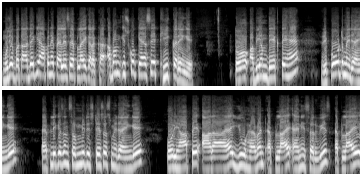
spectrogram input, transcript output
मुझे बता दिया कि आपने पहले से अप्लाई कर रखा है। अब हम इसको कैसे ठीक करेंगे? तो अभी हम देखते हैं रिपोर्ट में जाएँगे। एप्लीकेशन सबमिट स्टेटस में जाएँगे और यहाँ पे आ रहा है you haven't apply any service apply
